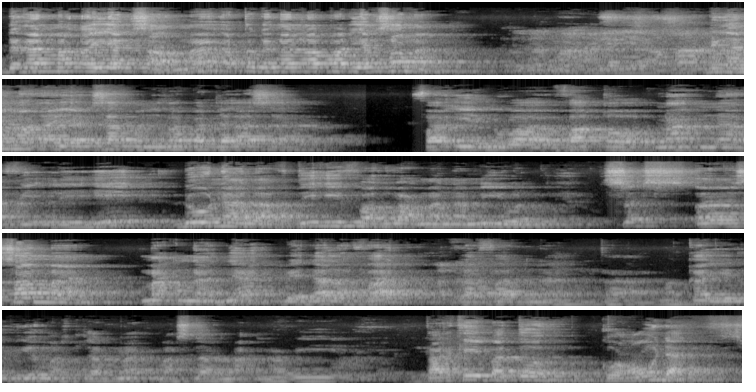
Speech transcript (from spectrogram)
dengan makna yang sama atau dengan lapad yang sama? Dengan makna yang sama. Dengan makna yang sama, lapad jalasa. Fa in wa faqa makna fi'lihi duna lafdihi fa huwa manamiyun. E, sama maknanya beda lafad lafadna. Nah, maka itu dia masdar masdar maknawi. Tarkib atuh qu'udan. 1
